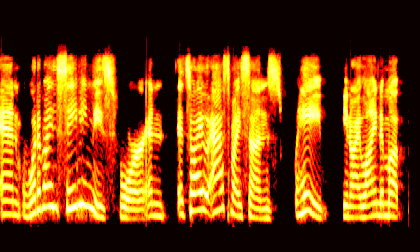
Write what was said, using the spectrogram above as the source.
And what am I saving these for? And, and so I asked my sons, hey, you know, I lined them up.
